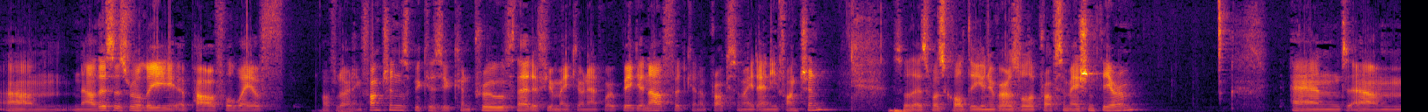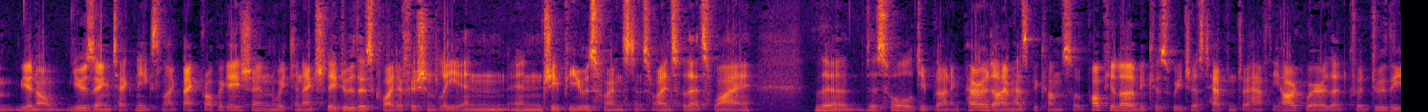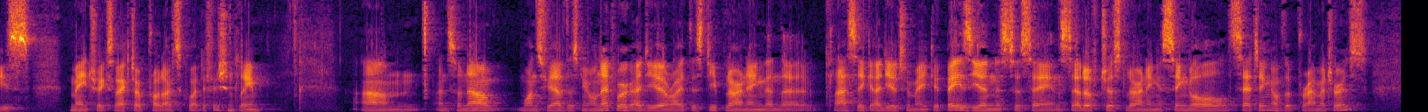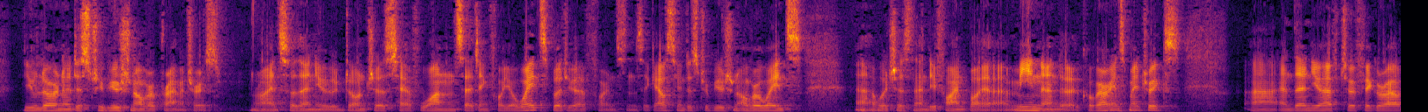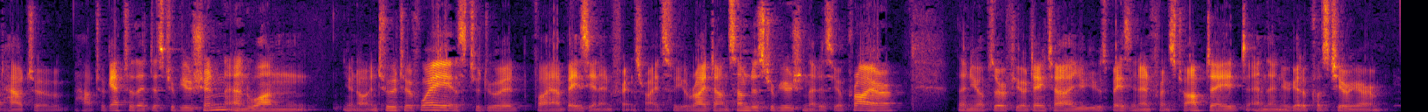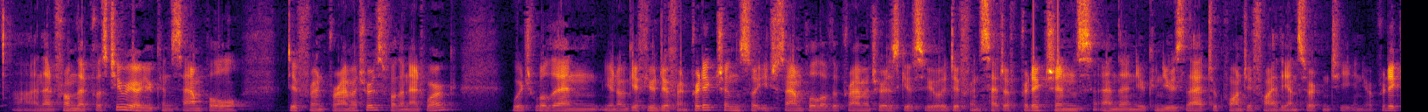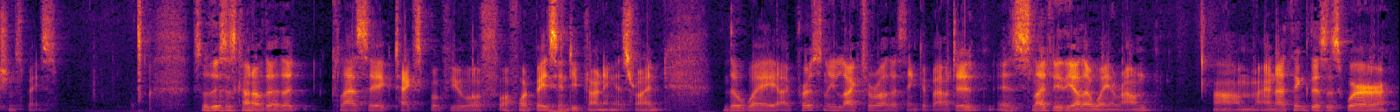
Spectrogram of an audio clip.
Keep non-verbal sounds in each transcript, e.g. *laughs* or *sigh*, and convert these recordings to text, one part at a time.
Um, now, this is really a powerful way of, of learning functions because you can prove that if you make your network big enough, it can approximate any function. So that's what's called the universal approximation theorem. And um, you know, using techniques like backpropagation, we can actually do this quite efficiently in in GPUs, for instance, right? So that's why the this whole deep learning paradigm has become so popular because we just happen to have the hardware that could do these matrix vector products quite efficiently. Um, and so now, once you have this neural network idea, right, this deep learning, then the classic idea to make it Bayesian is to say instead of just learning a single setting of the parameters, you learn a distribution over parameters, right? So then you don't just have one setting for your weights, but you have, for instance, a Gaussian distribution over weights, uh, which is then defined by a mean and a covariance matrix. Uh, and then you have to figure out how to how to get to that distribution. And one you know intuitive way is to do it via Bayesian inference, right? So you write down some distribution that is your prior, then you observe your data, you use Bayesian inference to update, and then you get a posterior. Uh, and then from that posterior, you can sample different parameters for the network, which will then you know give you different predictions. So each sample of the parameters gives you a different set of predictions, and then you can use that to quantify the uncertainty in your prediction space. So this is kind of the, the classic textbook view of, of what Bayesian deep learning is, right? The way I personally like to rather think about it is slightly the other way around. Um, and I think this is where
